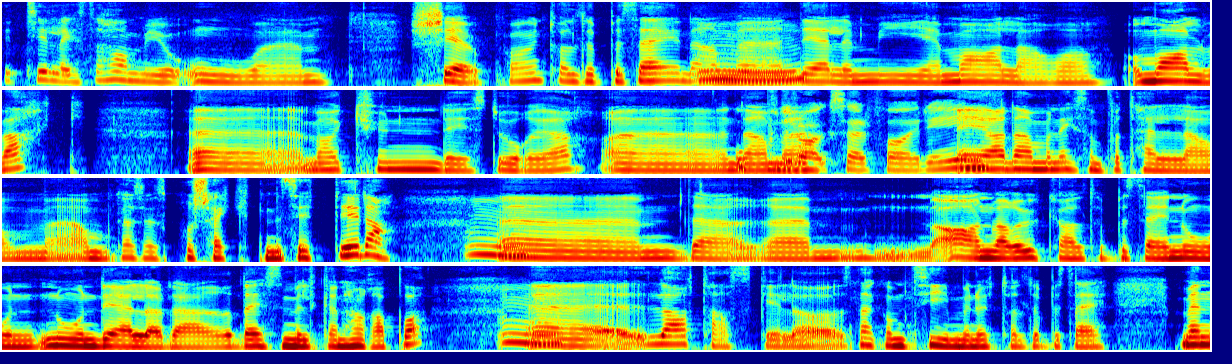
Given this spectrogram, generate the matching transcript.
I tillegg så har vi jo òg SharePoint, holdt jeg på å si, der vi Mhm. deler mye maler og, og malverk. Eh, vi har kundehistorier. Eh, der vi- Oppdragserfaring. Ja, der vi liksom forteller om, eh, om hva slags prosjekt vi sitter i, da. Mm. Eh, der eh, annenhver uke, holdt jeg på å si, noen, noen deler der de som vil kan høre på. Mm. Eh, lavterskel og snakke om ti minutter, holdt jeg på å si. Men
